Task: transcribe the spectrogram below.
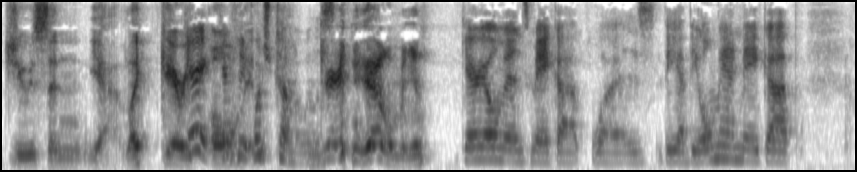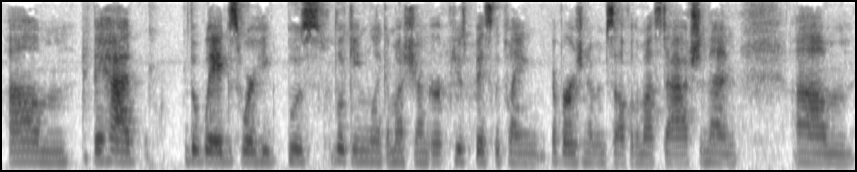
juice and yeah like gary, Gary, oldman Gary what you talking about, Willis? gary oldman Gary Oldman's makeup was they had the old man makeup. Um, they had the wigs where he was looking like a much younger. He was basically playing a version of himself with a mustache, and then um,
